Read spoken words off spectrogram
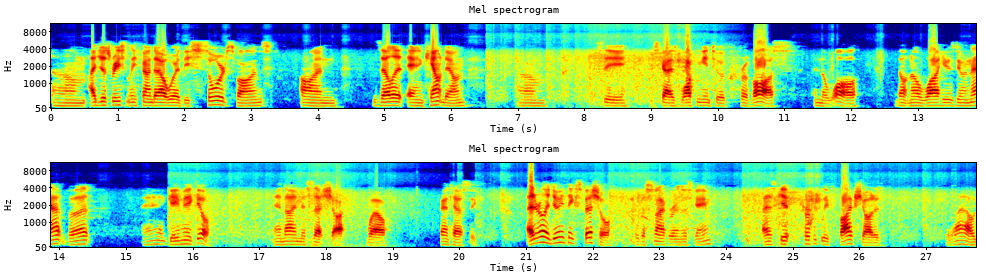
Um, I just recently found out where the sword spawns on Zealot and Countdown. Um, see, this guy's walking into a crevasse in the wall. Don't know why he was doing that, but eh, it gave me a kill. And I missed that shot. Wow. Fantastic. I didn't really do anything special with a sniper in this game. I just get perfectly five-shotted. Wow,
